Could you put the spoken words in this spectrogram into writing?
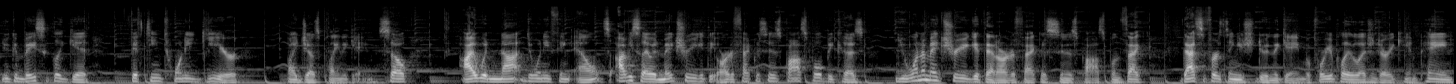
you can basically get 15, 20 gear by just playing the game. So I would not do anything else. Obviously, I would make sure you get the artifact as soon as possible because you want to make sure you get that artifact as soon as possible. In fact, that's the first thing you should do in the game. Before you play the legendary campaign,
